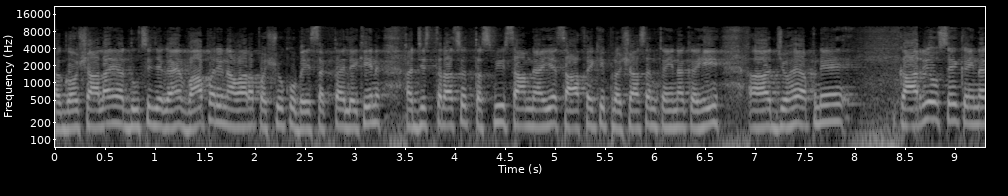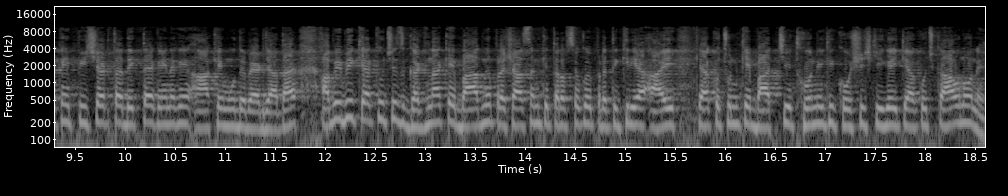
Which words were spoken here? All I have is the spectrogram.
गौशाला या दूसरी जगह है, वहाँ पर इन आवारा पशुओं को भेज सकता है। लेकिन जिस तरह से तस्वीर सामने आई है, साफ़ है कि प्रशासन कहीं ना कहीं जो है अपने कार्यों से कहीं ना कहीं पीछे हटता दिखता है, कहीं ना कहीं आँखें मुँह बैठ जाता है। अभी भी क्या कुछ इस घटना के बाद में प्रशासन की तरफ़ से कोई प्रतिक्रिया आई? क्या कुछ उनके बातचीत होने की कोशिश की गई? क्या कुछ कहा उन्होंने?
